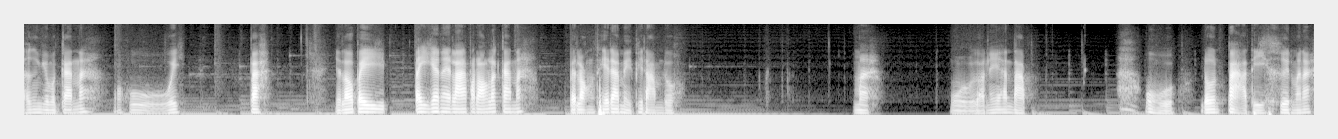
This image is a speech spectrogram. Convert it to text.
ตึงอยู่เหมือนกันนะ โอ้โหไปเดี๋ยวเราไปตีกันในลานประลองแล้วกันนะ ไปลองเทสดาเมจพี่ดำดู มาโอ้โหตอนนี้อันดับ โอ้โหโดนป่าตีคืนมานะ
